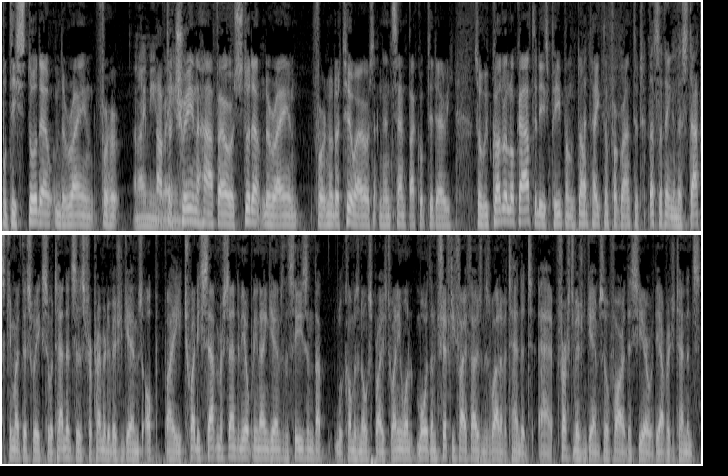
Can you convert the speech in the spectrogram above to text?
But they stood out in the rain for And I mean after rain, three yeah. and a half hours, stood out in the rain for another two hours, and then sent back up to Derry. So we've got to look after these people and don't take them for granted. That's the thing, and the stats came out this week. So attendances for Premier Division games up by 27% in the opening nine games of the season. That will come as no surprise to anyone. More than 55,000 as well have attended uh, First Division games so far this year, with the average attendance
